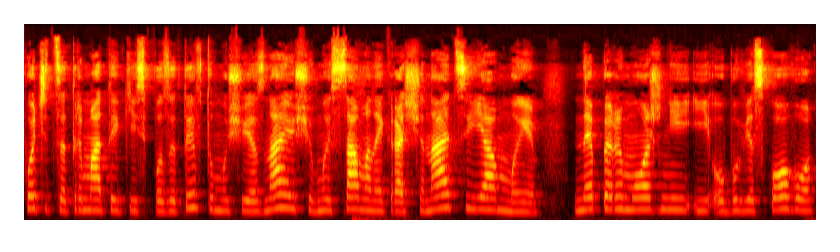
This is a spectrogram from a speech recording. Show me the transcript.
хочеться тримати якийсь позитив, тому що я знаю, що ми сама найкраща нація, ми непереможні і обов'язково.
